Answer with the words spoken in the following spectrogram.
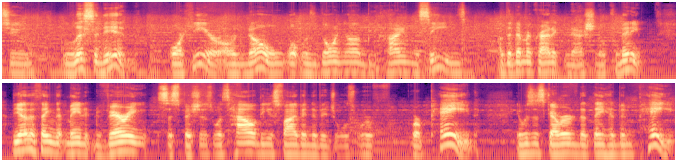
to listen in or hear or know what was going on behind the scenes of the Democratic National Committee? The other thing that made it very suspicious was how these five individuals were were paid. It was discovered that they had been paid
